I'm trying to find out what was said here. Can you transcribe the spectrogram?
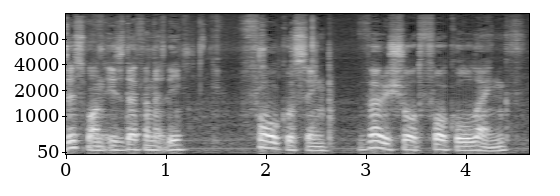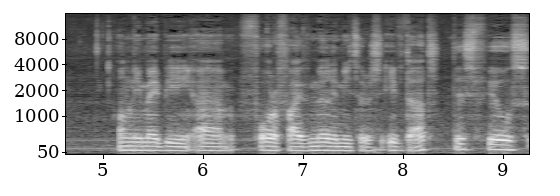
this one is definitely focusing very short focal length only maybe um, 4 or 5 millimeters if that this feels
